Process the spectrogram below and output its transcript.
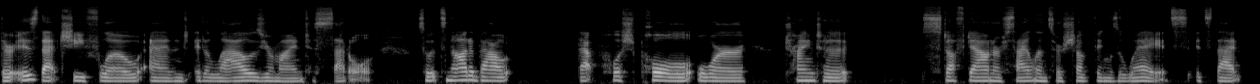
there is that chi flow and it allows your mind to settle. So it's not about that push pull or trying to stuff down or silence or shove things away. It's it's that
